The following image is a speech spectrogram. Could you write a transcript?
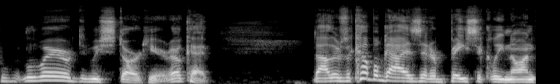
where did we start here? Okay. Now, there's a couple guys that are basically non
